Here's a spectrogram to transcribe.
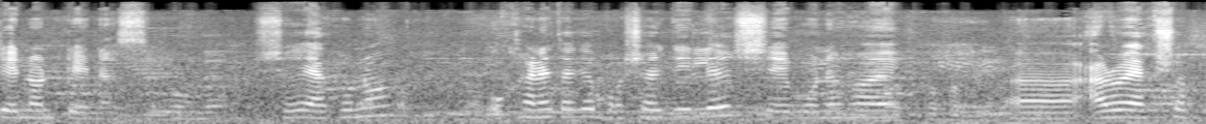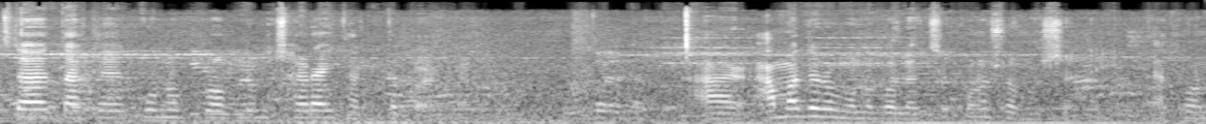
টেন অন টেন আছে। সে এখনও ওখানে তাকে বসায় দিলে সে মনে হয় আরও এক সপ্তাহ তাকে কোনো প্রবলেম ছাড়াই থাকতে পারবে। আর আমাদেরও মনোবল আছে কোনো সমস্যা নেই। এখন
